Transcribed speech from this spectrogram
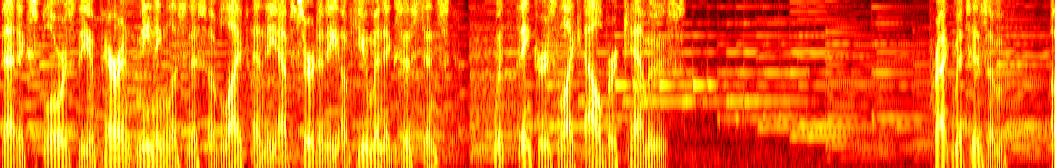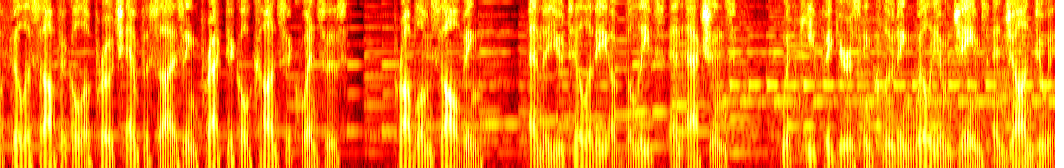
that explores the apparent meaninglessness of life and the absurdity of human existence, with thinkers like Albert Camus. Pragmatism, a philosophical approach emphasizing practical consequences, problem solving, and the utility of beliefs and actions, with key figures including William James and John Dewey.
